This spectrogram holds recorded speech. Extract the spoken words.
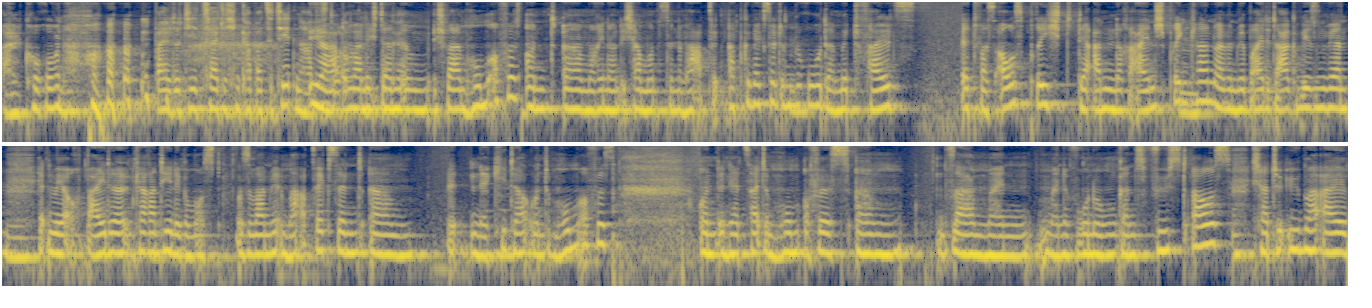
weil Corona war. Weil du die zeitlichen Kapazitäten hattest, Ja, oder? weil ich dann, Okay. im, ich war im Homeoffice und äh, Marina und ich haben uns dann immer ab, abgewechselt Mhm. im Büro, damit falls etwas ausbricht, der andere Mhm. einspringen kann, weil wenn wir beide da gewesen wären, hätten wir ja auch beide in Quarantäne gemusst. Also waren wir immer abwechselnd ähm, in der Kita und im Homeoffice. Und in der Zeit im Homeoffice ähm, sah mein, meine Wohnung ganz wüst aus. Ich hatte überall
